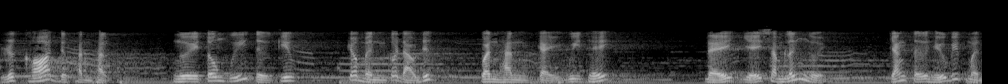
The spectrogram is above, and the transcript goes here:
rất khó được thành thật. Người tôn quý tự kiêu, cho mình có đạo đức, hoành hành cậy quy thế, để dễ xâm lấn người, chẳng tự hiểu biết mình,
